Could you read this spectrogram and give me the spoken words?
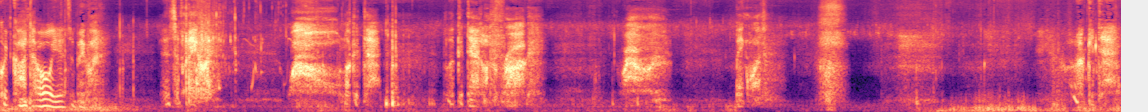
Quick contact. Oh, yeah, it's a big one. It's a big one. Wow, look at that. Look at that on a frog. Wow. Big one. Look at that.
